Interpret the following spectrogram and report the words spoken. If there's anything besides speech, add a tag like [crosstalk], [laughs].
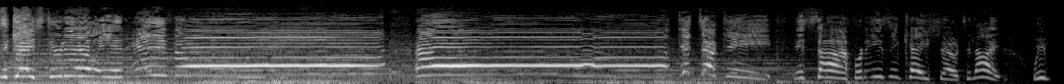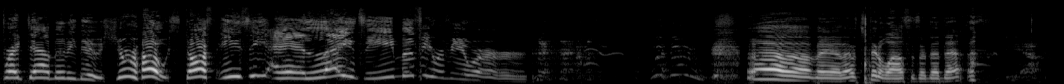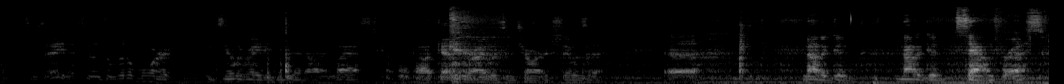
from EZK Studio in Edinburgh, Kentucky. It's time for the Easy K Show. Tonight, we break down movie news. Your host, Darth Easy and Lazy Movie Reviewer. [laughs] oh, man. It's been a while since I've done that. Yeah, I was to say that's it was a little more exhilarating than our last couple of podcasts where I was in charge. It was a uh, not a good, not a good sound for us.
